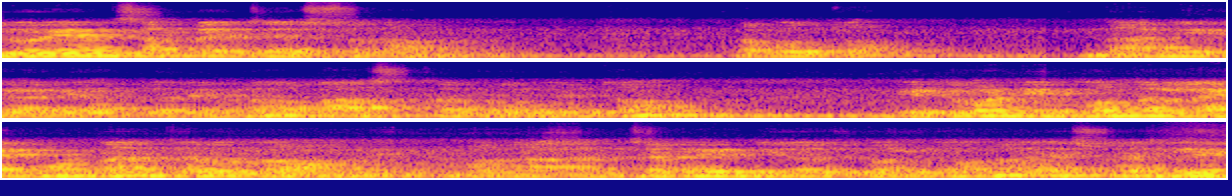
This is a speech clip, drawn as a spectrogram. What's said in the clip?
యూరియన్ సప్లై చేస్తున్నాం ప్రభుత్వం. నాని గారి ఆధ్వర్యంలో రాష్ట్ర ప్రభుత్వం ఎటువంటి ఇబ్బందులు లేకుండా జరుగుతూ ఉంది. మన చెన్నై నియోజకవర్గంలో ఎస్పెషల్లీ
